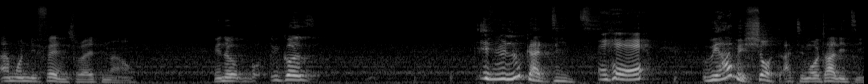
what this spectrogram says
I'm on the fence right now. You know, because if you look at it, Eh-heh. we have a shot at immortality,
